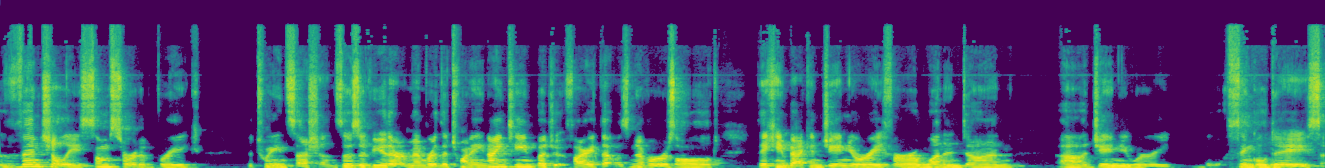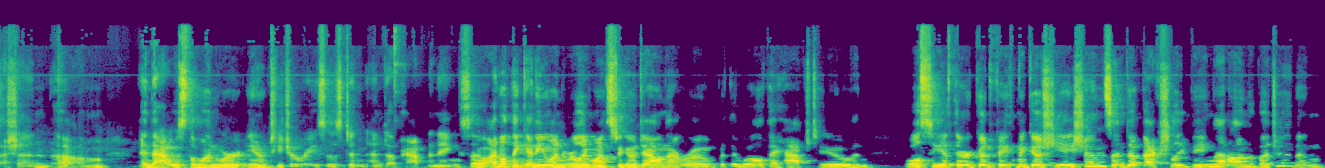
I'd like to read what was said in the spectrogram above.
eventually some sort of break between sessions. Those of you that remember the 2019 budget fight that was never resolved, they came back in January for a one and done uh, January single day session. Um, and that was the one where you know teacher raises didn't end up happening. So I don't think anyone really wants to go down that road, but they will if they have to. And we'll see if their good faith negotiations end up actually being that on the budget. And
